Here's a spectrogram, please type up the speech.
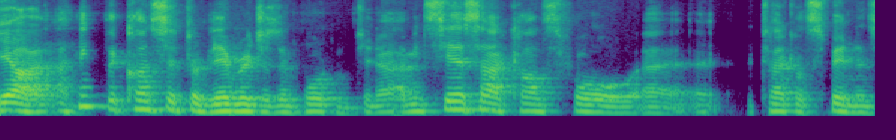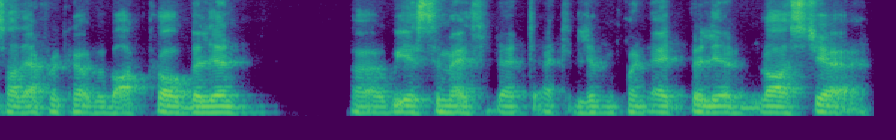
yeah, I think the concept of leverage is important. You know, I mean, CSI accounts for uh, a total spend in South Africa of about 12 billion. Uh, we estimated that at 11.8 billion last year.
